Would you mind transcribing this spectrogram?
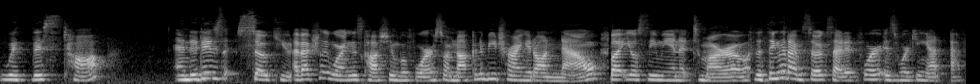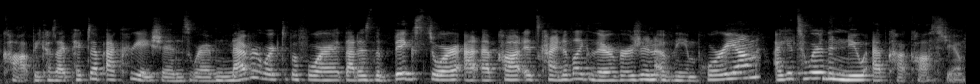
with this top and it is so cute. I've actually worn this costume before, so I'm not gonna be trying it on now, but you'll see me in it tomorrow. The thing that I'm so excited for is working at Epcot because I picked up at Creations where I've never worked before. That is the big store at Epcot. It's kind of like their version of the Emporium. I get to wear the new Epcot costume.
